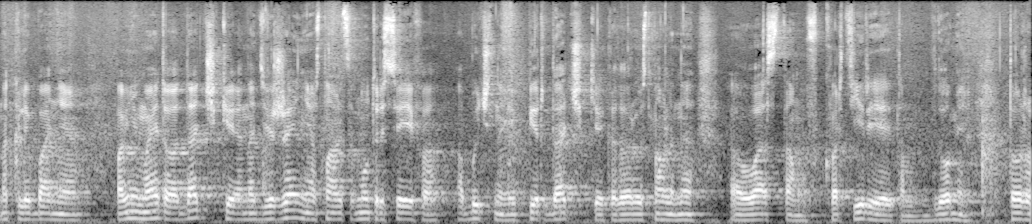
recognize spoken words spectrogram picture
на колебания Помимо этого, датчики на движение устанавливаются внутрь сейфа. Обычные пир-датчики, которые установлены э, у вас там в квартире, там, в доме, тоже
